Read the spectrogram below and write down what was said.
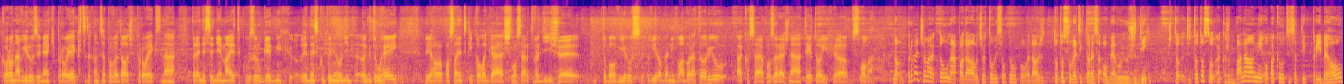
koronavírus je nejaký projekt, dokonca povedal, že projekt na prenesenie majetku z rúk jedných, jednej skupiny ľudí k druhej. Jeho poslanecký kolega Šlosár tvrdí, že to bol vírus vyrobený v laboratóriu. Ako sa pozeráš na tieto ich uh, slova? No, prvé, čo ma k tomu napadalo, alebo čo k tomu by som k tomu povedal, že toto sú veci, ktoré sa objavujú vždy. To, toto sú akože banálny, opakujúci sa typ príbehov,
